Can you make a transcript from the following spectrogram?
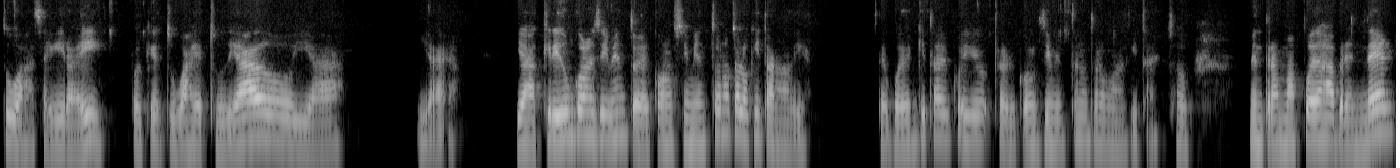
tú vas a seguir ahí, porque tú has estudiado y has, y has- adquirido un conocimiento y el conocimiento no te lo quita nadie. Te pueden quitar el cuello, pero el conocimiento no te lo van a quitar. So, mientras más puedas aprender,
